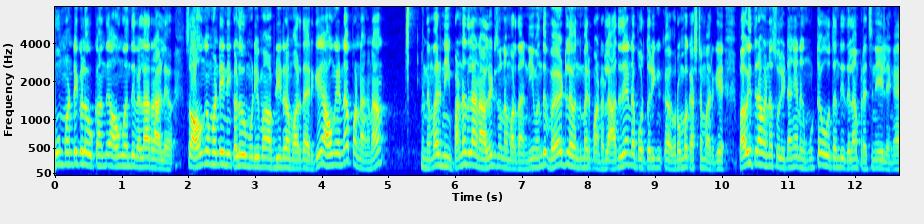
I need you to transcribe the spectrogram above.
உன் மண்டைக்குள்ளே உட்காந்து அவங்க வந்து விளாட்ற ஆள். ஸோ அவங்க மண்டை நீ கழுவ முடியுமா அப்படின்ற மாதிரி தான் இருக்குது அவங்க என்ன பண்ணாங்கன்னா இந்த மாதிரி நீ பண்ணதில் நான் ஆல்ரெடி சொன்ன மாதிரி தான் நீ வந்து வேர்டில் வந்து மாதிரி பண்ணுறல அதுதான் என்னை பொறுத்த வரைக்கும் ரொம்ப கஷ்டமாக இருக்குது பவித்ரா என்ன சொல்லிட்டாங்க? எனக்கு முட்டை ஊத்தந்து இதெல்லாம் பிரச்சனையே இல்லைங்க.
